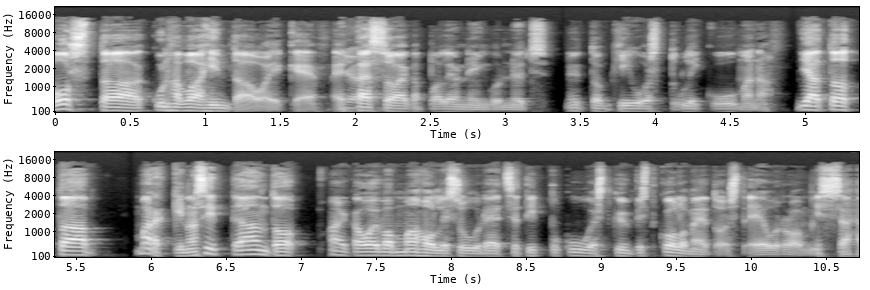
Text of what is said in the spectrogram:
ostaa, kunhan vaan hinta on oikein. Et tässä on aika paljon niin kuin nyt, nyt on kiuas tuli kuumana. Ja tota, markkina sitten antoi aika oivan mahdollisuuden, että se tippui 60-13 euroa, missä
